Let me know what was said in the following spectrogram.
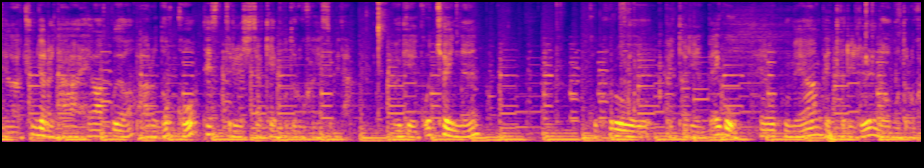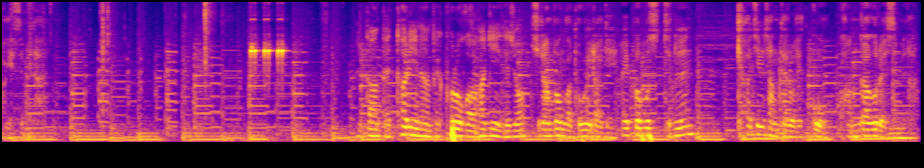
제가 충전을 다 해왔고요. 바로 넣고 테스트를 시작해 보도록 하겠습니다. 여기에 꽂혀 있는 고프로 배터리는 빼고 새로 구매한 배터리를 넣어 보도록 하겠습니다 일단 배터리는 100%가 확인이 되죠. 지난번과 동일하게 하이퍼부스트는 켜짐 상태로 했고 광각으로 했습니다.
